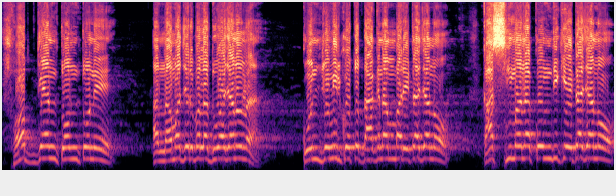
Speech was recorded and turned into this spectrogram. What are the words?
সব জ্ঞান টনটনে। আর নামাজের বেলা দুয়া জানো না? কোন জমির কত দাগ নাম্বার এটা জানো? কার সীমানা কোন দিকে এটা জানো?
